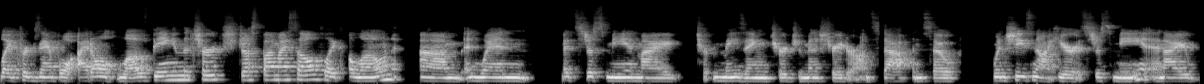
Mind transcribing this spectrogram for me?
like, for example, I don't love being in the church just by myself, like alone. Um, and when it's just me and my amazing church administrator on staff. And so when she's not here, it's just me. And I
